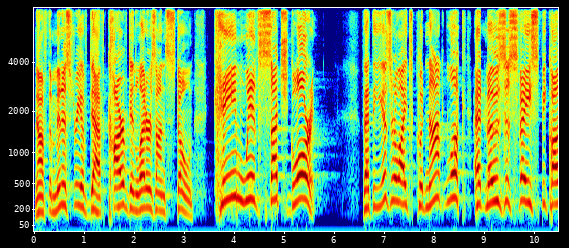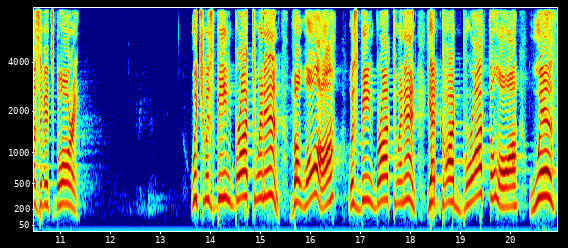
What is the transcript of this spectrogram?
Now, if the ministry of death, carved in letters on stone, came with such glory that the Israelites could not look at Moses' face because of its glory, which was being brought to an end. The law was being brought to an end, yet God brought the law with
